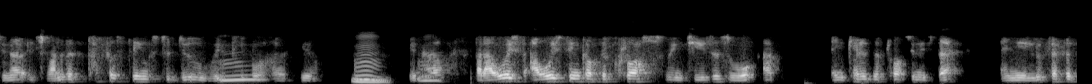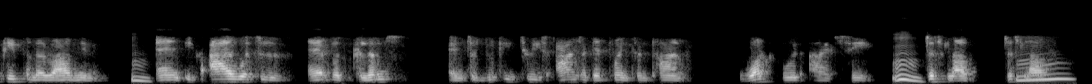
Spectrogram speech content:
you know, it's one of the toughest things to do when mm. people hurt you. Mm. You know? But I always I always think of the cross when Jesus walked up and carried the cross in his back and he looked at the people around him. Mm. And if I were to have a glimpse and to look into his eyes at that point in time, what would I see? Mm. Just love. Just love. Mm.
